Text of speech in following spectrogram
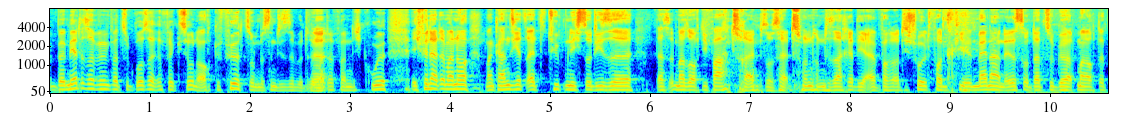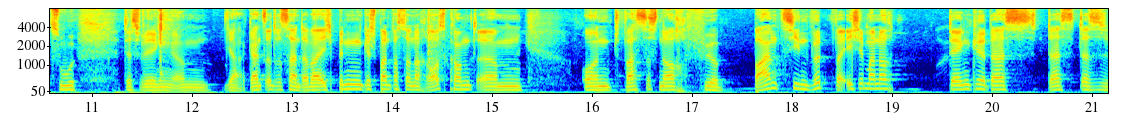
bei mir hat das auf jeden Fall zu großer Reflexion auch geführt, so ein bisschen diese Debatte, fand ich cool. Ich finde halt immer nur, man kann sich jetzt als Typ nicht so diese, das immer so auf die Fahnen schreiben, so ist halt schon eine Sache, die einfach auch die Schuld von vielen Männern ist und dazu gehört man auch dazu. Deswegen, ähm, ja, ganz interessant. Aber ich bin gespannt, was da noch rauskommt. Ähm, und was es noch für Bahn ziehen wird, weil ich immer noch denke, dass, dass das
